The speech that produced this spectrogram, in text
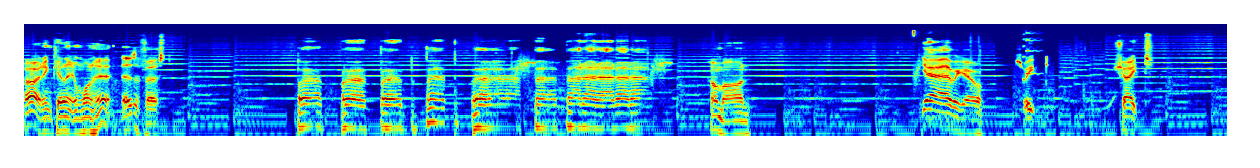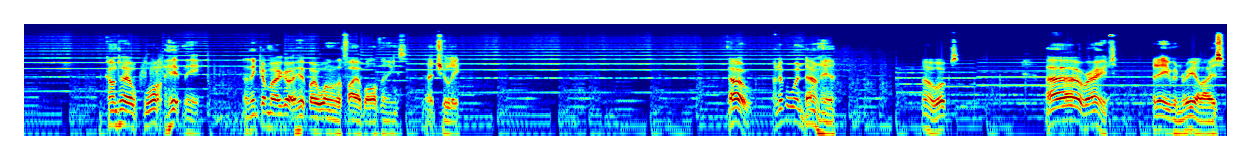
Oh, I didn't kill it in one hit. There's a first. Come on. Yeah, there we go. Sweet. Shite. I can't tell what hit me. I think I might have got hit by one of the fireball things, actually. Oh, I never went down here. Oh, whoops. Oh, right. I didn't even realise.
